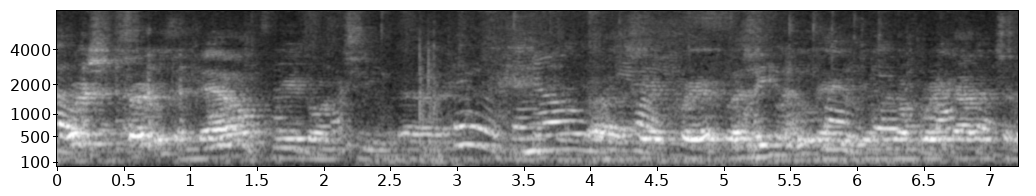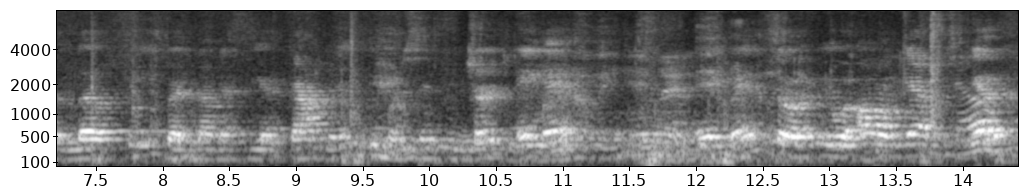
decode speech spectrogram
worship service, and now we're going to uh, uh, say a prayer, blessing, and we're going to break out into the love feast, better known as the agape from Century Church. Amen. Amen. So if we will all gather together.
